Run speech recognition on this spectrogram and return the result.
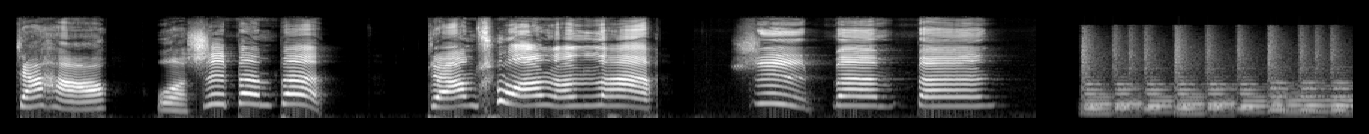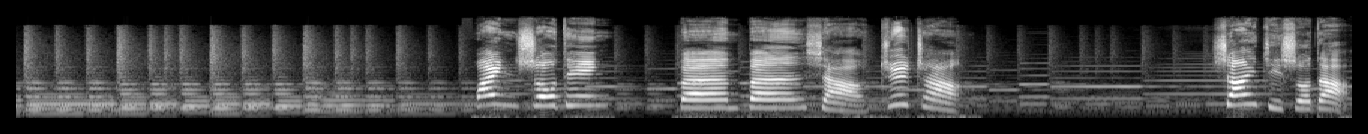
家好，我是笨笨，讲错了啦，是笨笨。欢迎收听笨笨小剧场。上一集说到，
